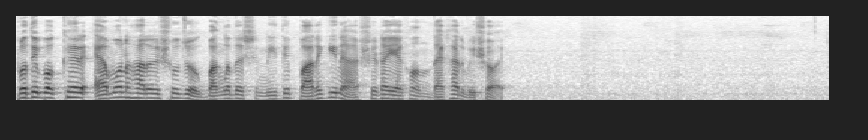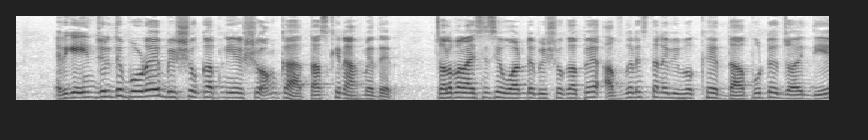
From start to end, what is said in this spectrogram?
প্রতিপক্ষের এমন হারের সুযোগ বাংলাদেশ নিতে পারে কিনা সেটাই এখন দেখার বিষয়। এদিকে ইঞ্জুরিতে পড়ে বিশ্বকাপ নিয়ে শঙ্কা তাসকিন আহমেদের। চলমান আইসিসি ওয়ানডে বিশ্বকাপে আফগানিস্তানের বিপক্ষে দাপুটে জয় দিয়ে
